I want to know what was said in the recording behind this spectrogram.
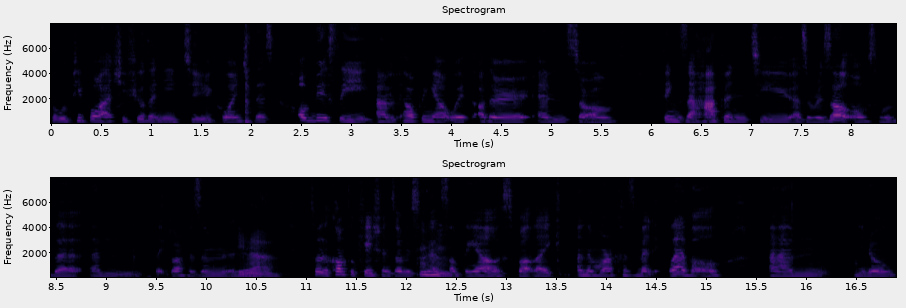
but would people actually feel the need to go into this obviously um helping out with other um sort of things that happen to you as a result of some of the um like dwarfism and yeah. some of the complications obviously that's Mhm. something else but like on the more cosmetic level um you know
